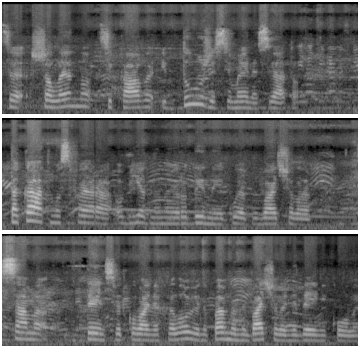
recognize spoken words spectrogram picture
це шалено цікаве і дуже сімейне свято. Така атмосфера об'єднаної родини, яку я побачила саме в день святкування Хеллоуіну, певно, не бачила ніде ніколи.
